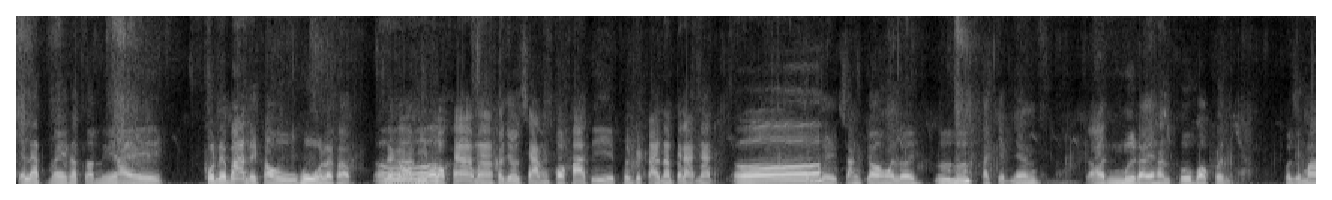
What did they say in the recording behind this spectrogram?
เดี๋ยวรับ ไม่ครับตอนนี้ไอคนในบ้านเนี่ยเขาหู้แล้วครับอ๋อ แล้วก็มีพ่อค้ามาเขาจะสั่งพ่อค้าที่เพิ่นไปขายน้ำตลาดนัดโอ้เพิ่นจะสั่งจองไว้เลย อือฮึถ้าเก็บเงินอันมือใดหันโทูบอกเพิ่นเพิ่นจะมา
